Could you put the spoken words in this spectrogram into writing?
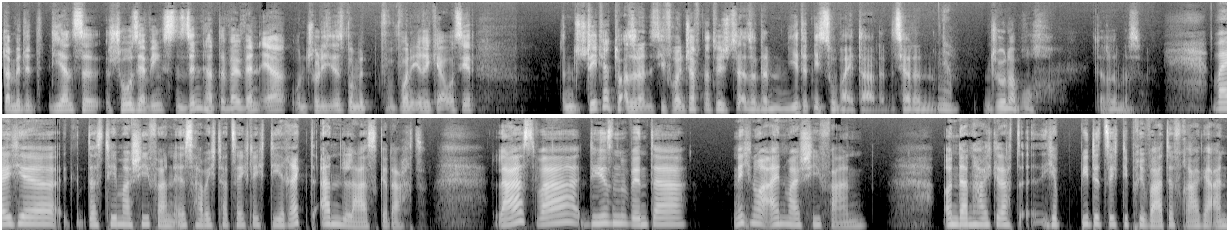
damit die ganze Show sehr wenigstens Sinn hatte. Weil wenn er unschuldig ist, womit von Erik ja aussieht, dann steht ja, also dann ist die Freundschaft natürlich, also dann geht es nicht so weiter. Das ist ja dann ja. ein schöner Bruch, der drin ist. Weil hier das Thema Skifahren ist, habe ich tatsächlich direkt an Lars gedacht. Lars war diesen Winter nicht nur einmal Skifahren. Und dann habe ich gedacht, hier bietet sich die private Frage an.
